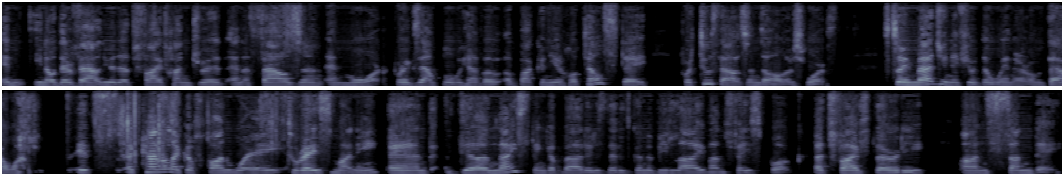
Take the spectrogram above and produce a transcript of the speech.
and you know they're valued at 500 and a thousand and more for example we have a, a buccaneer hotel stay for $2000 worth so imagine if you're the winner of that one it's kind of like a fun way to raise money. And the nice thing about it is that it's going to be live on Facebook at 5.30 on Sunday.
